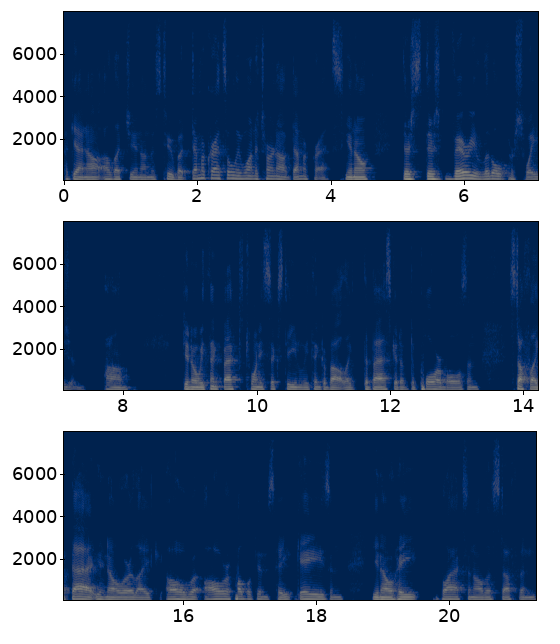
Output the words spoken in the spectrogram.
again I'll, I'll let you in on this too but democrats only want to turn out democrats you know? There's there's very little persuasion. Um you know we think back to 2016 we think about like the basket of deplorables and stuff like that you know or like oh all republicans hate gays and you know hate blacks and all this stuff and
